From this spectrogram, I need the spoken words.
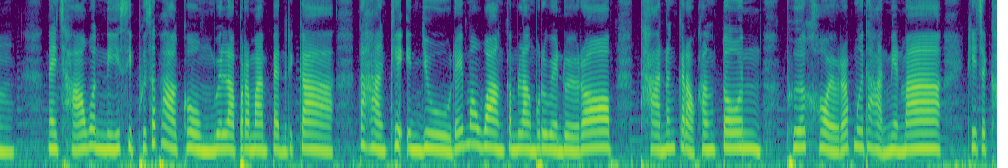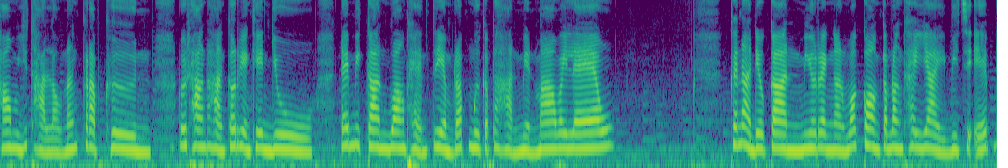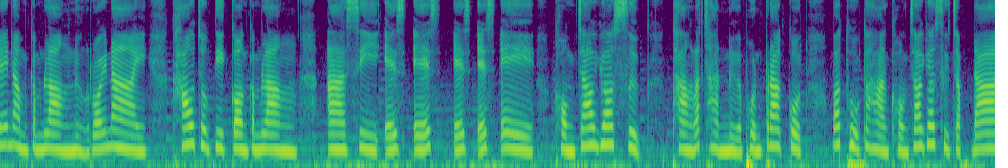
ในเช้าวันนี้ 10 พฤษภาคม เวลาประมาณ8นาฬิกา ทหาร KNU ได้มาวางกำลังบริเวณโดยรอบ ฐานดังกล่าวข้างต้น เพื่อคอยรับมือทหารเมียนมาที่จะเข้ามายึดฐานเหล่านั้นกลับคืน โดยทางทหารกะเหรี่ยง KNU ได้มีการวางแผนเตรียมรับมือกับทหารเมียนมาไว้แล้วขณะเดียวกันมีรายงานว่ากองกำลังไทยใหญ่ BGF ได้นำกำลัง 100 นาย เข้าโจมตีกองกำลัง RCSS SSA ของเจ้ายอดศึก ทางรัชานเหนือผลปรากฏว่าถูกทหารของเจ้ายอดศึกจับได้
